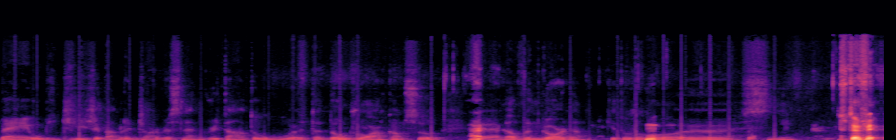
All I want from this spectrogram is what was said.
Ben, OBG, j'ai parlé de Jarvis Landry tantôt. Euh, tu as d'autres joueurs comme ça. Melvin Gordon, qui est toujours mm. pas euh, signé. Tout à fait.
